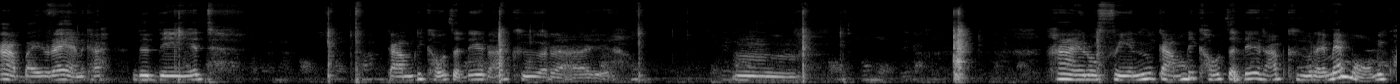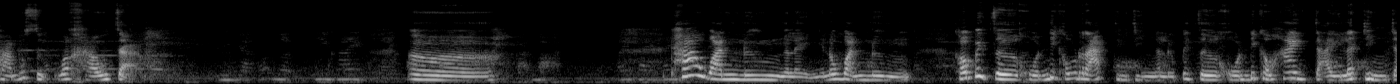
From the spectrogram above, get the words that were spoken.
อะใบแรกนะคะ the date กรรมที่เขาจะได้รับคืออะไร อืมไฮโรเฟนกรรมที่เขาจะได้รับคืออะไร แม่หมอมีความรู้สึกว่าเขาจะเอ่อถ้าวันหนึ่งอะไรอย่างเงี้ยนะวันหนึ่ง เขาไปเจอคนที่เขารักจริงๆหรือไปเจอคนที่เขาให้ใจและจริงใจ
